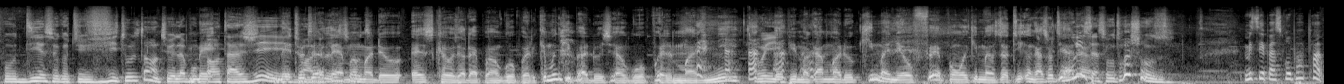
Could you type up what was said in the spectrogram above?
pour dire ce que tu vis tout le temps. Tu es là pour Mais- partager. Mais tout à l'heure, maman est-ce que vous avez pris un gros poil? Qui m'a dit pas de un gros poil mani? Oui. Et puis m'a demandé qui m'a fait pour qui m'a sorti, Oui, ça c'est autre chose. Mais c'est parce qu'on n'a pas,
